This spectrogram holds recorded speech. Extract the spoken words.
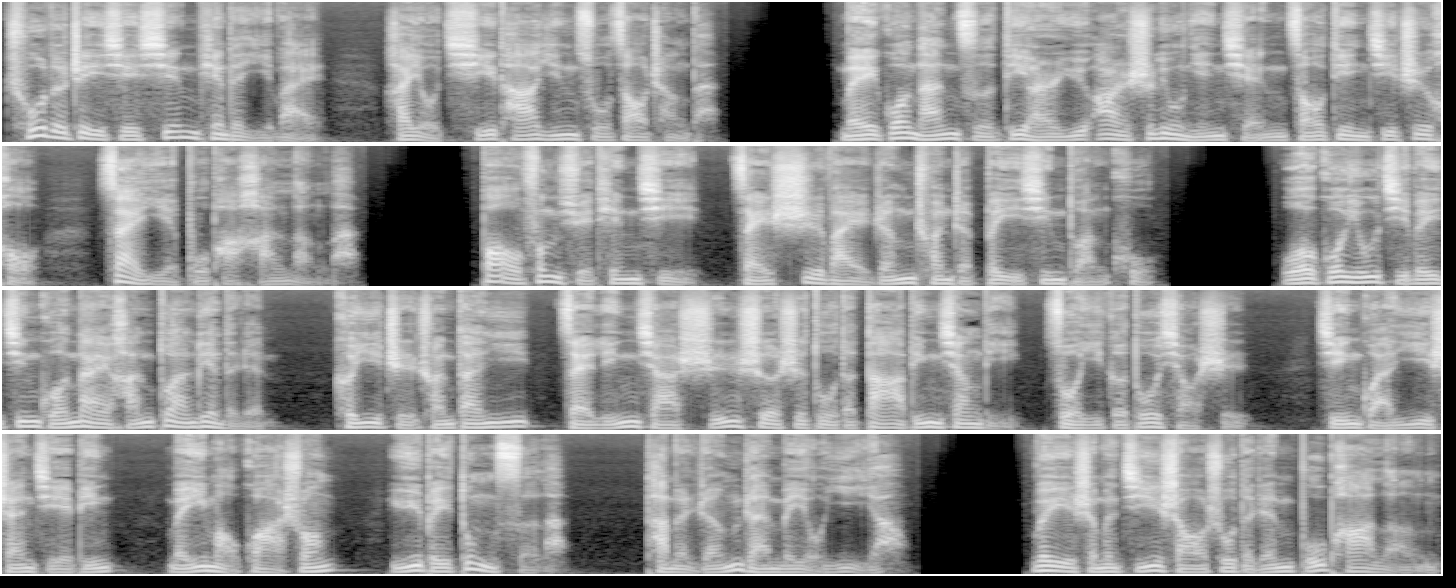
除了这些先天的以外，还有其他因素造成的。美国男子蒂尔于二十六年前遭电击之后，再也不怕寒冷了。暴风雪天气，在室外仍穿着背心短裤。我国有几位经过耐寒锻炼的人，可以只穿单衣，在零下十摄氏度的大冰箱里坐一个多小时，尽管衣衫结冰、眉毛挂霜、鱼被冻死了，他们仍然没有异样。为什么极少数的人不怕冷，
